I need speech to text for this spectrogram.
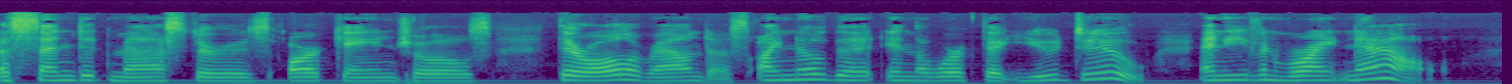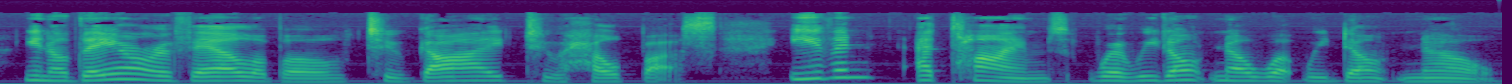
ascended masters, archangels, they're all around us. I know that in the work that you do, and even right now, you know, they are available to guide, to help us, even at times where we don't know what we don't know.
